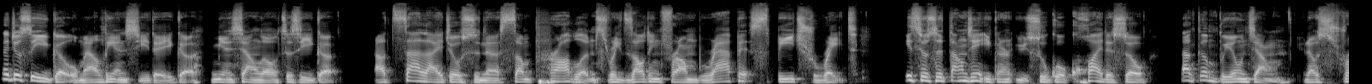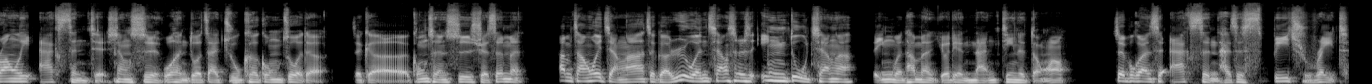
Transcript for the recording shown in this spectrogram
那就是一个我们要练习的一个面向喽。这是一个，然后再来就是呢，some problems resulting from rapid speech rate，意思就是当今一个人语速过快的时候。那更不用讲，you know strongly accented，像是我很多在竹科工作的这个工程师学生们，他们常会讲啊，这个日文腔甚至是印度腔啊的英文，他们有点难听得懂哦。所以不管是 accent 还是 speech rate，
